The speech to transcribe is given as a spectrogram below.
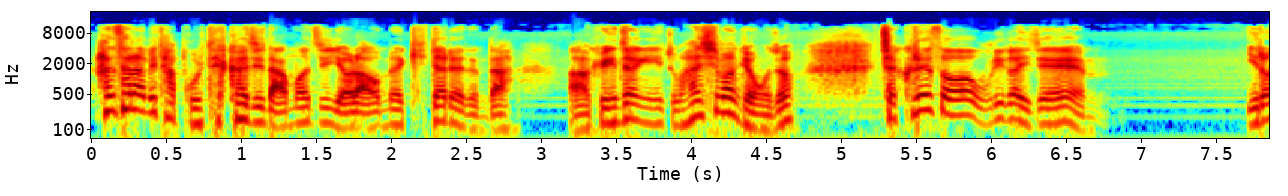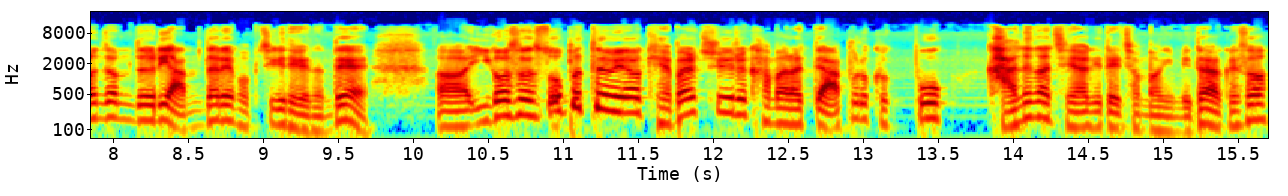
한 사람이 다 볼 때까지 나머지 19명 기다려야 된다. 아, 굉장히 좀 한심한 경우죠. 자, 그래서 우리가 이제 이런 점들이 암달의 법칙이 되겠는데 어, 이것은 소프트웨어 개발 추이를 감안할 때 앞으로 극복 가능한 제약이 될 전망입니다. 그래서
